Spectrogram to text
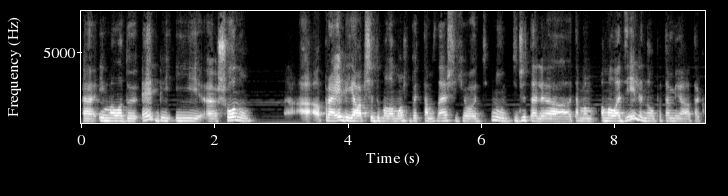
Э, и молодую Эбби, и э, Шону, про Эбби я вообще думала, может быть, там, знаешь, ее, ну, digitally там омолодили, но потом я так,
